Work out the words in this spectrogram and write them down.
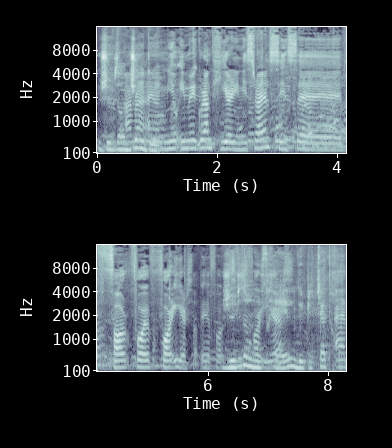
Je viens d'Uruguay. I'm a new immigrant here in Israel since uh. Uh, je vis en Israël depuis 4 ans.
